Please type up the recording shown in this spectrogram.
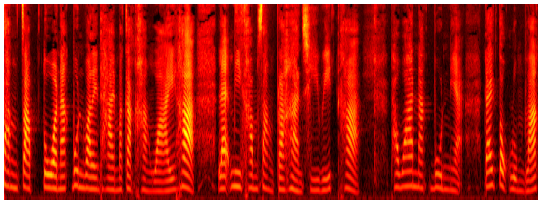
สั่งจับตัวนักบุญวาเลนไทน์มากักขังไว้ค่ะ และมีคำสั่งประหารชีวิตค่ะ ทว่านักบุญเนี่ยได้ตกหลุมรัก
